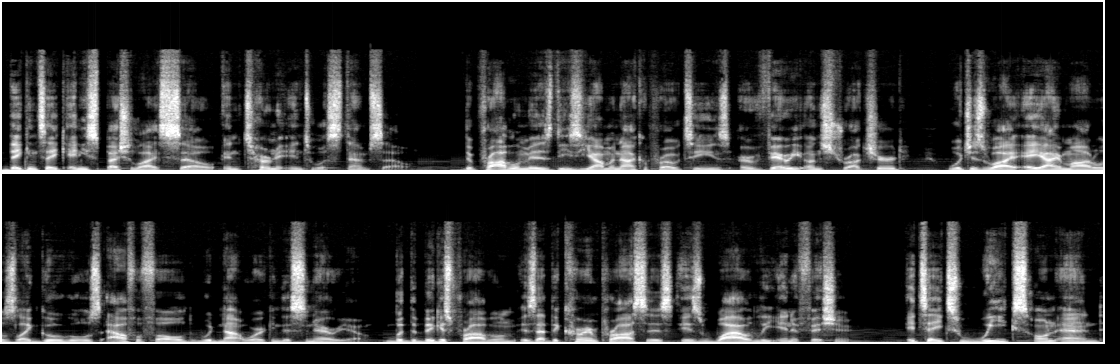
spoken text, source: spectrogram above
They can take any specialized cell and turn it into a stem cell. The problem is these Yamanaka proteins are very unstructured, which is why AI models like Google's AlphaFold would not work in this scenario. But the biggest problem is that the current process is wildly inefficient. It takes weeks on end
